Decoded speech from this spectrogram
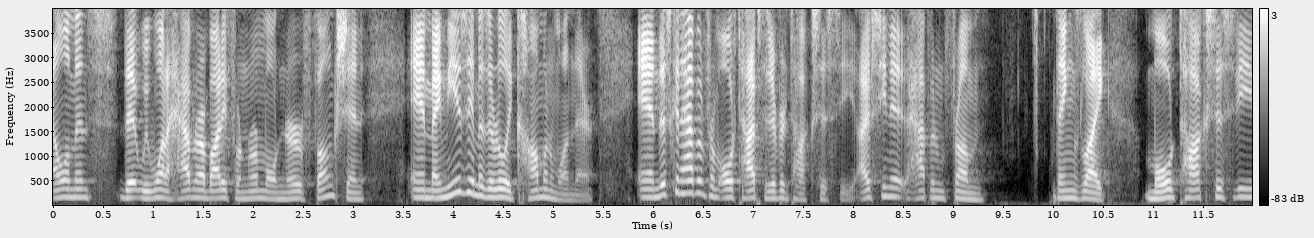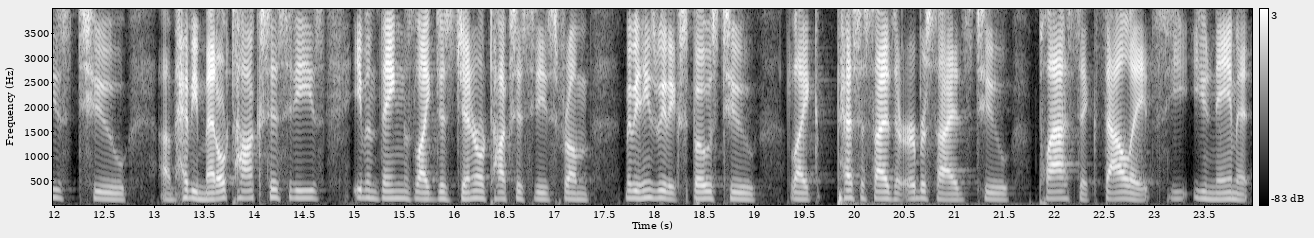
elements that we want to have in our body for normal nerve function. And magnesium is a really common one there. And this can happen from all types of different toxicity. I've seen it happen from things like mold toxicities to um, heavy metal toxicities, even things like just general toxicities from maybe things we get exposed to, like pesticides or herbicides, to plastic, phthalates, you, you name it.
